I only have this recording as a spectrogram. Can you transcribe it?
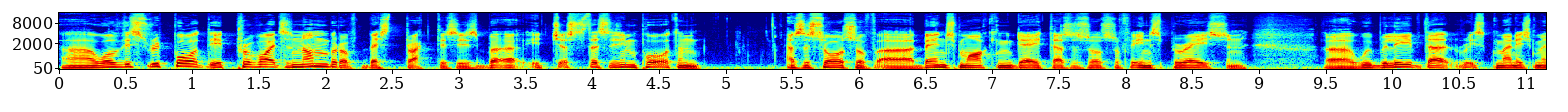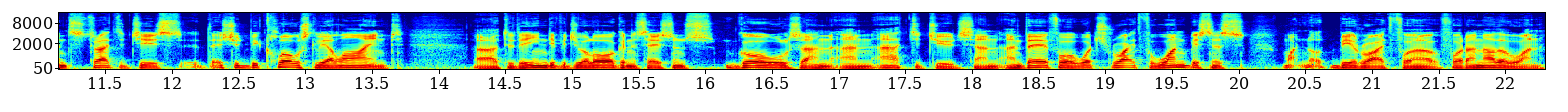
Uh, well, this report it provides a number of best practices, but it just as important as a source of uh, benchmarking data, as a source of inspiration. Uh, we believe that risk management strategies they should be closely aligned uh, to the individual organization's goals and, and attitudes, and, and therefore what's right for one business might not be right for for another one.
